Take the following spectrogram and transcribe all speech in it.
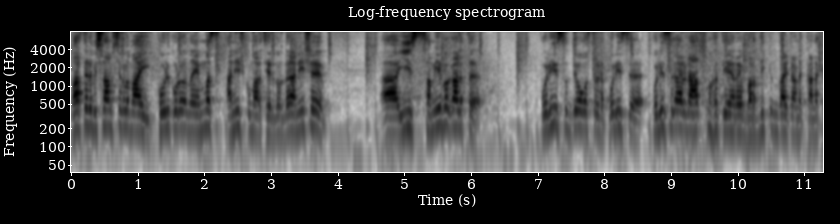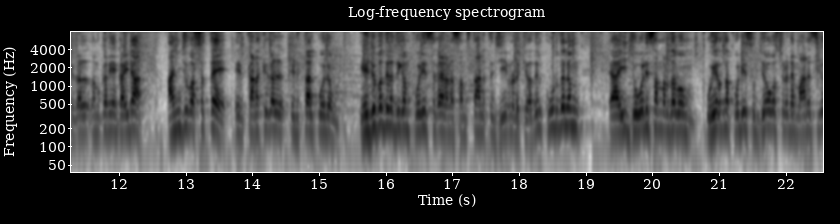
വാർത്തയുടെ വിശദാംശങ്ങളുമായി കോഴിക്കോട് നിന്ന് എം എസ് അനീഷ് കുമാർ ചേരുന്നുണ്ട്. അനീഷ് ഈ സമീപകാലത്ത് പോലീസ് ഉദ്യോഗസ്ഥരുടെ പോലീസ് പോലീസുകാരുടെ ആത്മഹത്യ ഏറെ വർദ്ധിക്കുന്നതായിട്ടാണ് കണക്കുകൾ. നമുക്കറിയാം കഴിഞ്ഞ അഞ്ചു വർഷത്തെ കണക്കുകൾ എടുത്താൽ പോലും എഴുപതിലധികം പോലീസുകാരാണ് സംസ്ഥാനത്ത് ജീവനൊടുക്കിയത്. അതിൽ കൂടുതലും ഈ ജോലി സമ്മർദ്ദവും ഉയർന്ന പോലീസ് ഉദ്യോഗസ്ഥരുടെ മാനസിക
